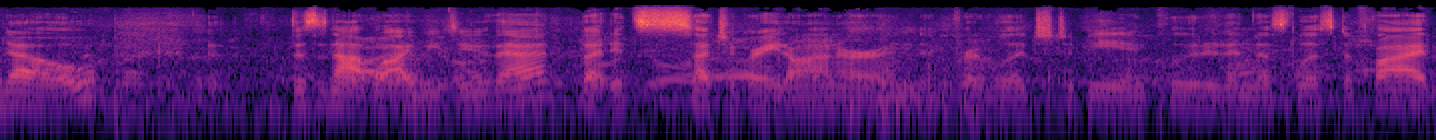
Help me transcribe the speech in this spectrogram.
no. This is not why we do that, but it's such a great honor and privilege to be included in this list of five.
